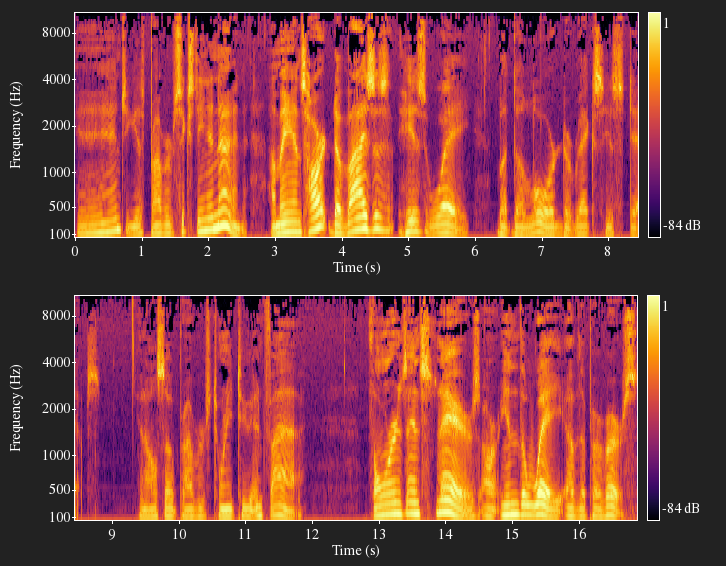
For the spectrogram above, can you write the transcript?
And she gives Proverbs 16 and 9. A man's heart devises his way, but the Lord directs his steps. And also Proverbs 22 and 5. Thorns and snares are in the way of the perverse.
